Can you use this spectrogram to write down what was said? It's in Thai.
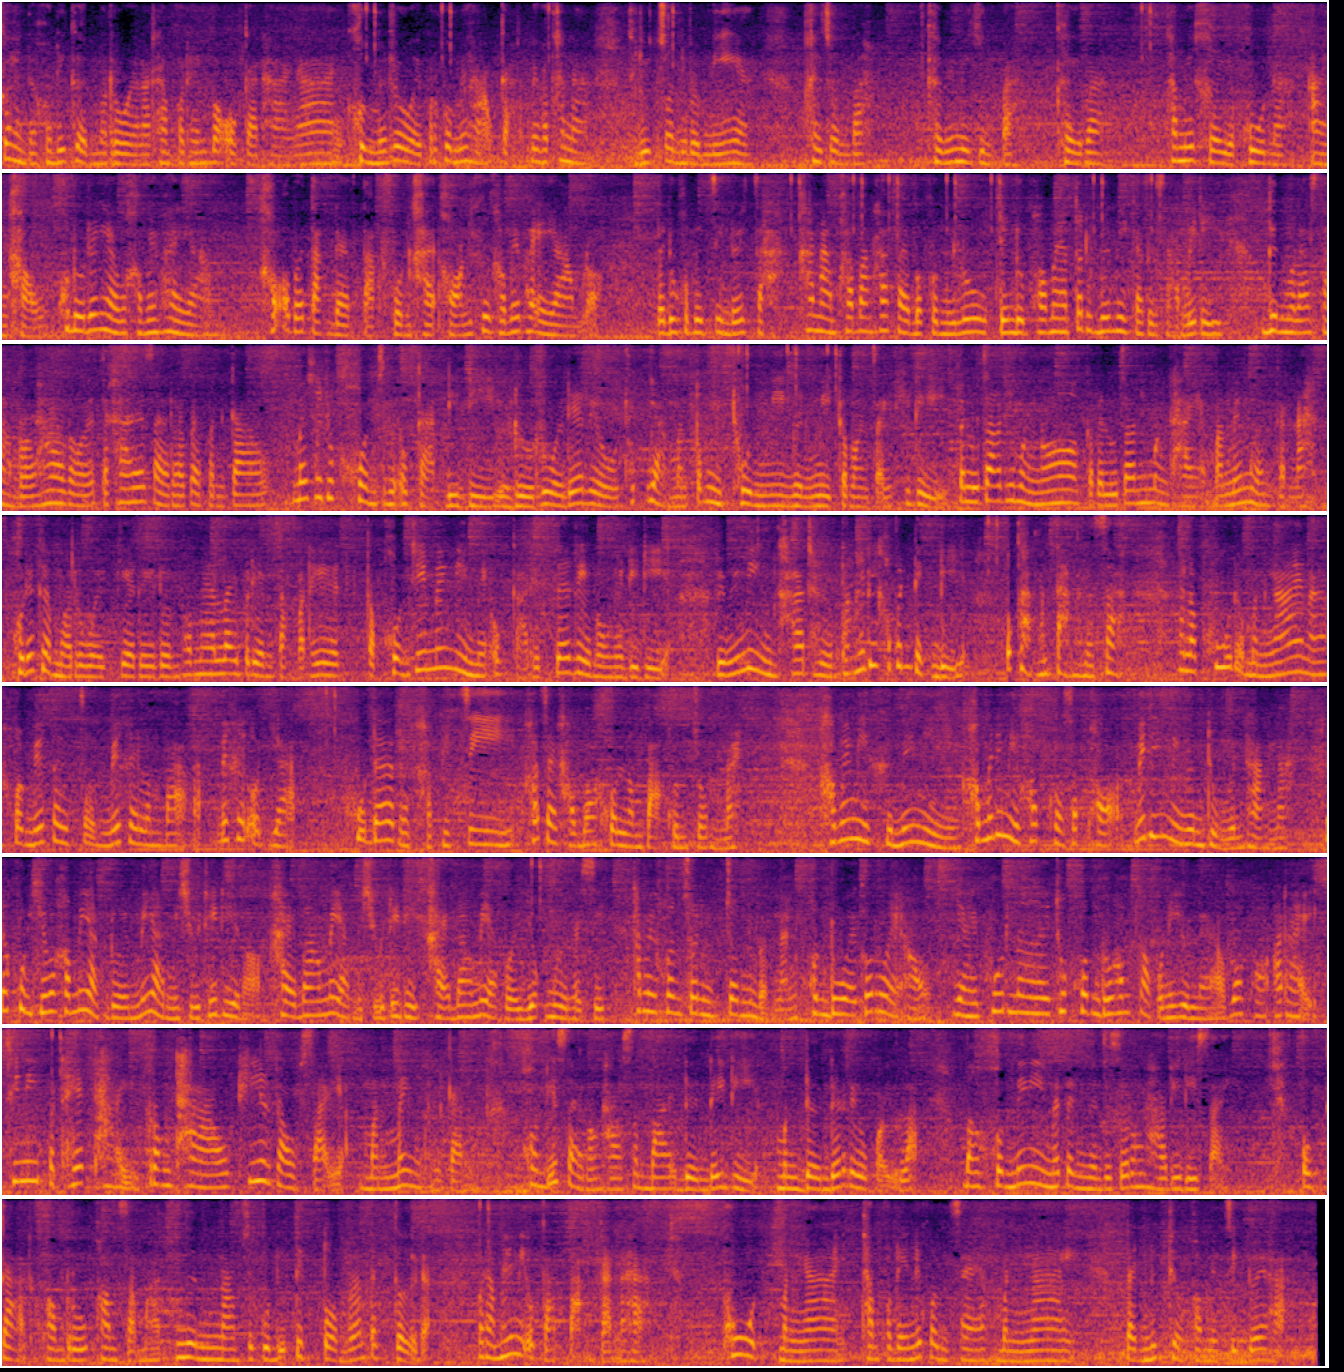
ก็เห็นแต่คนที่เกิดมารวยนะทำคอนเทนต์บอกโอกาสหาง่าย คุณไม่รวยเพราะคุณไม่หาโอกาสไม่พัฒนาถึงจนอยู่แบบนี้ไงเคยจนปะเคยไม่มีกินปะเคยปะถ้าไม่เคยอย่าพูดนะอายเขา คุณรู้ได้ไงว่าเขาไม่พยายาม เขาเอาไปตักแดดตักฝนขายของนี่คือเขาไม่พยายามหรอ แต่ดูความเป็นจริงด้วยจ้ะค่าน้ำค่าบ้านค่าไฟบางคนมีลูกยังดูพ่อแม่ต้นทุนไม่มีการศึกษาไม่ดีเงินวันละ300 500 แต่ค่าใช้จ่ายร้อยแปดพันเก้าไม่ใช่ทุกคนจะมีโอกาสดีๆ หรือรวยได้เร็ว ทุกอย่างมันต้องมีทุนมีเงินมีกำลังใจที่ดีเป็นรู้จ้างที่เมืองนอกกับเป็นรู้จ้างที่เมืองไทยอะมันไม่เหมือนกันนะคนที่เกิดมารวยเกเรโดนพ่อแม่ไล่ไปเรียนต่างประเทศ กับคนที่ไม่มีแม้โอกาสที่จะได้เรียนโรงเรียนดีๆ หรือไม่มีเงินค่าเทอมทั้งที่เขาเป็นเด็กดี โอกาสมันต่างกันนะจ๊ะเวลาพูดมันง่ายนะ คนไม่เคยจนไม่เคยลำบากอะไม่เคยอดอยาก พูดได้หรือคะพี่จีเข้าใจคำว่าคนลำบากคนจนไหมเขาไม่มีคือไม่มี เขาไม่ได้มีครอบครัวซัพพอร์ต ไม่ได้มีเงินถุงเงินถังนะ แล้วคุณคิดว่าเขาไม่อยากรวย ไม่อยากมีชีวิตที่ดีหรอ ใครบ้างไม่อยากมีชีวิตที่ดี ใครบ้างไม่อยากรวยยกมือหน่อยสิทำไมคนจนจนแบบนั้น คนรวยก็รวยเอา อย่าให้พูดเลย ทุกคนรู้คำตอบวันนี้อยู่แล้ว ว่าเพราะอะไร ที่นี่ประเทศไทยรองเท้าที่เราใส่อะมันไม่เหมือนกัน คนที่ใส่รองเท้าสบายเดินได้ดี มันเดินได้เร็วกว่าอยู่ละ บางคนไม่มีแม้แต่เงินจะซื้อรองเท้าดีๆใส่ โอกาสความรู้ความสามารถเงินนามสกุลที่ติดตัวมาตั้งแต่เกิดอะมันทำให้มีโอกาสต่างกันนะคะ พูดมันง่ายทำคอนเทนต์ให้คนแชร์มันง่าย แต่นึกถึงความเป็นจริงด้วยค่ะ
